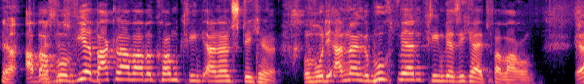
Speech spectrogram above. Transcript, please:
Ja, aber richtig. wo wir Baklava bekommen, kriegen die anderen Stiche. Und wo die anderen gebucht werden, kriegen wir Sicherheitsverwahrung. Ja,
